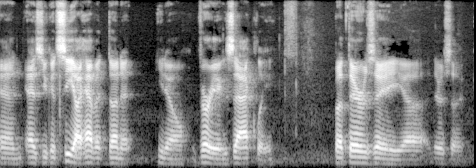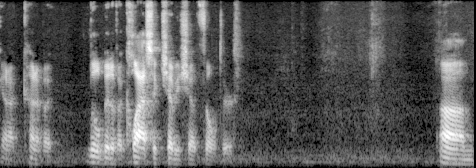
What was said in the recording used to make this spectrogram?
and as you can see, I haven't done it, you know, very exactly. But there's a uh, there's a kind of, kind of a little bit of a classic Chebyshev filter. Um,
